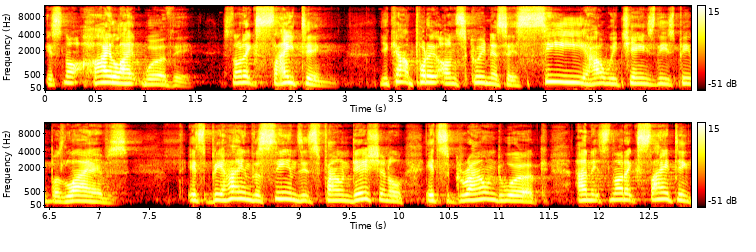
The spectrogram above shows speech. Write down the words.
It's not highlight worthy. It's not exciting. You can't put it on screen and say, see how we change these people's lives. It's behind the scenes, it's foundational, it's groundwork, and it's not exciting.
